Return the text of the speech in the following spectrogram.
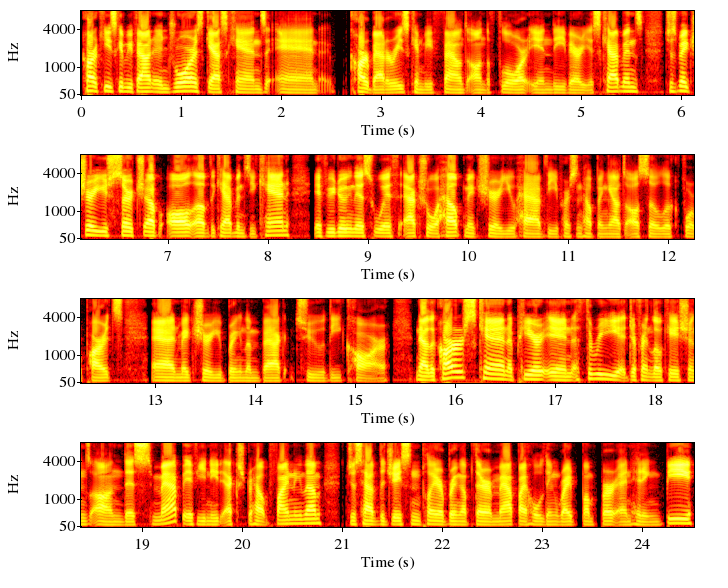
Car keys can be found in drawers, gas cans, and car batteries can be found on the floor in the various cabins. Just make sure you search up all of the cabins you can. If you're doing this with actual help, make sure you have the person helping out also look for parts and make sure you bring them back to the car. Now, the cars can appear in three different locations on this map. If you need extra help finding them, just have the Jason player bring up their map by holding right bumper and hitting B,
